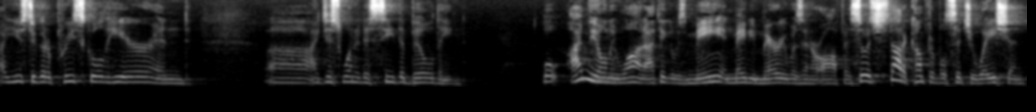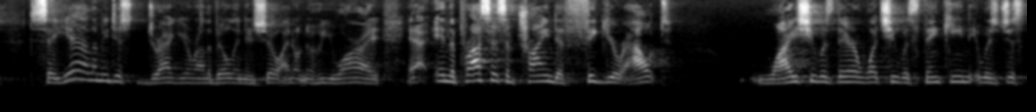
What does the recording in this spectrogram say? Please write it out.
I used to go to preschool here and uh, I just wanted to see the building. Well, I'm the only one. I think it was me, and maybe Mary was in her office. So it's just not a comfortable situation to say, yeah, let me just drag you around the building and show I don't know who you are. I, in the process of trying to figure out why she was there, what she was thinking, it was just,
